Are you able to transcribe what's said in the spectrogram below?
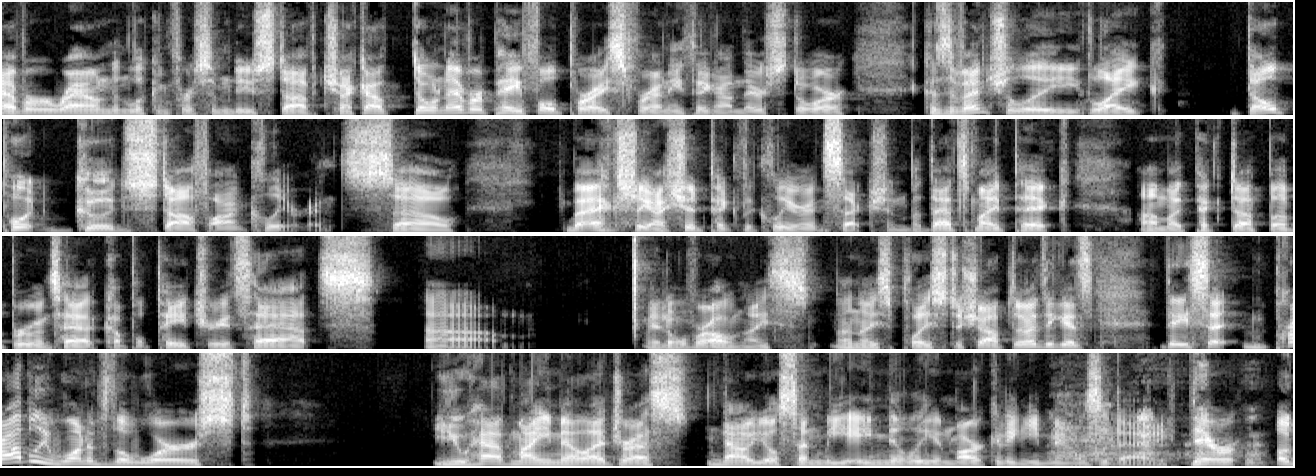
ever around and looking for some new stuff, check out. Don't ever pay full price for anything on their store because eventually, like, they'll put good stuff on clearance. So, but actually, I should pick the clearance section. But that's my pick. Um, I picked up a Bruins hat, a couple Patriots hats. Um, and overall, nice a nice place to shop. The only thing is, they said probably one of the worst you have my email address. Now you'll send me a million marketing emails a day. They're a,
